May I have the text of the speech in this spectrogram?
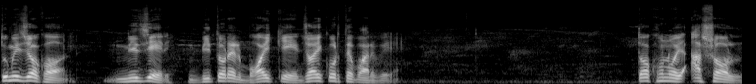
তুমি যখন নিজের ভিতরের ভয়কে জয় করতে পারবে, তখন ওই আসল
